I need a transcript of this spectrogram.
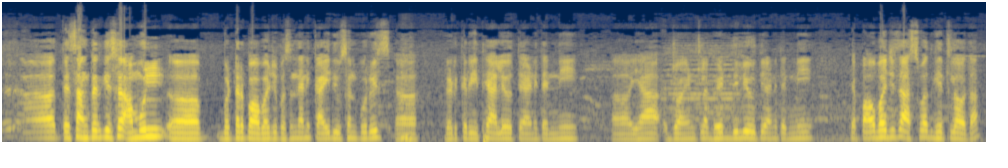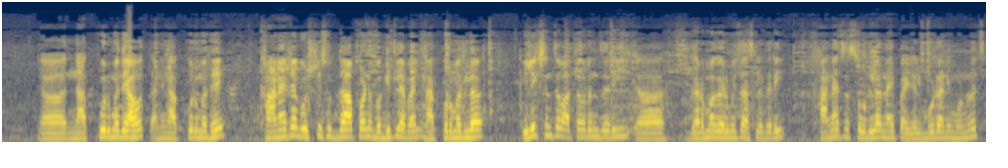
तर अ, ते सांगतात की सर अमूल अ, बटर पावभाजी पसंत आहे आणि काही दिवसांपूर्वीच अ, गडकरी इथे आले होते आणि त्यांनी अ, ह्या जॉईंटला भेट दिली होती आणि त्यांनी त्या पावभाजीचा आस्वाद घेतला होता. अ, नागपूरमध्ये आहोत आणि नागपूरमध्ये खाण्याच्या गोष्टी सुद्धा आपण बघितल्या पाहिजे. नागपूरमधलं इलेक्शनचं वातावरण जरी गरमागरमीचं असलं तरी खाण्याचं सोडलं नाही पाहिजे मूड. आणि म्हणूनच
